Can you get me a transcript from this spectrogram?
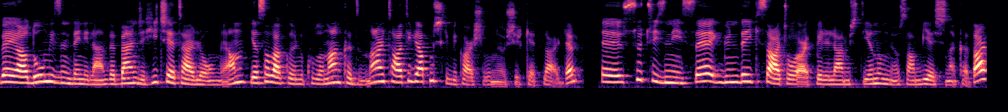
Veya doğum izni denilen ve bence hiç yeterli olmayan yasal haklarını kullanan kadınlar tatil yapmış gibi karşılanıyor şirketlerde. E, süt izni ise günde 2 saat olarak belirlenmişti yanılmıyorsam 1 yaşına kadar.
